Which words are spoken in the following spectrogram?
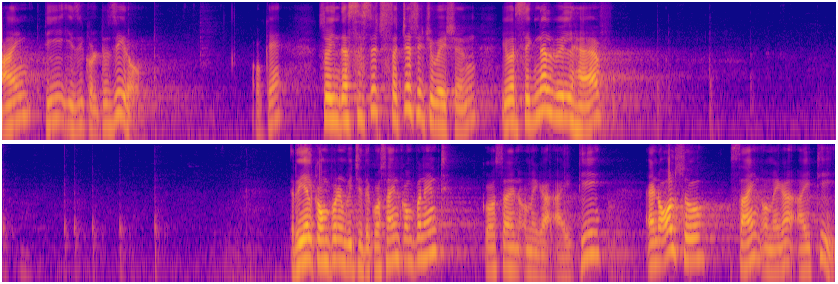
time t is equal to 0 okay. So, in the such, such a situation your signal will have real component which is the cosine component cosine omega i t and also sine omega i t.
